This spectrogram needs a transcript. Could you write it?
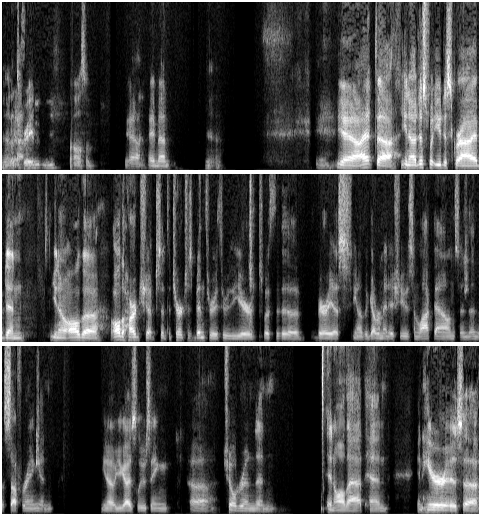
Yeah, that's Yeah. great. Absolutely. Awesome. Yeah. Amen. Yeah. Yeah, it uh, you know just what you described, and you know all the all the hardships that the church has been through through the years with the various you know the government issues and lockdowns, and then the suffering, and you know you guys losing uh, children and and all that, and and here is uh,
